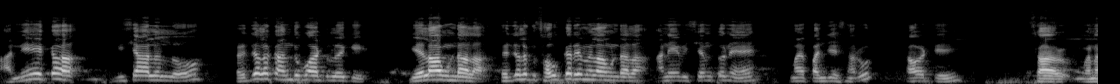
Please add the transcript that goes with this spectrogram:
అనేక విషయాలలో ప్రజలకు అందుబాటులోకి ఎలా ఉండాలా? ప్రజలకు సౌకర్యం ఎలా ఉండాలా? అనే విషయంతోనే మన పనిచేసినారు కాబట్టి సార్ మన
